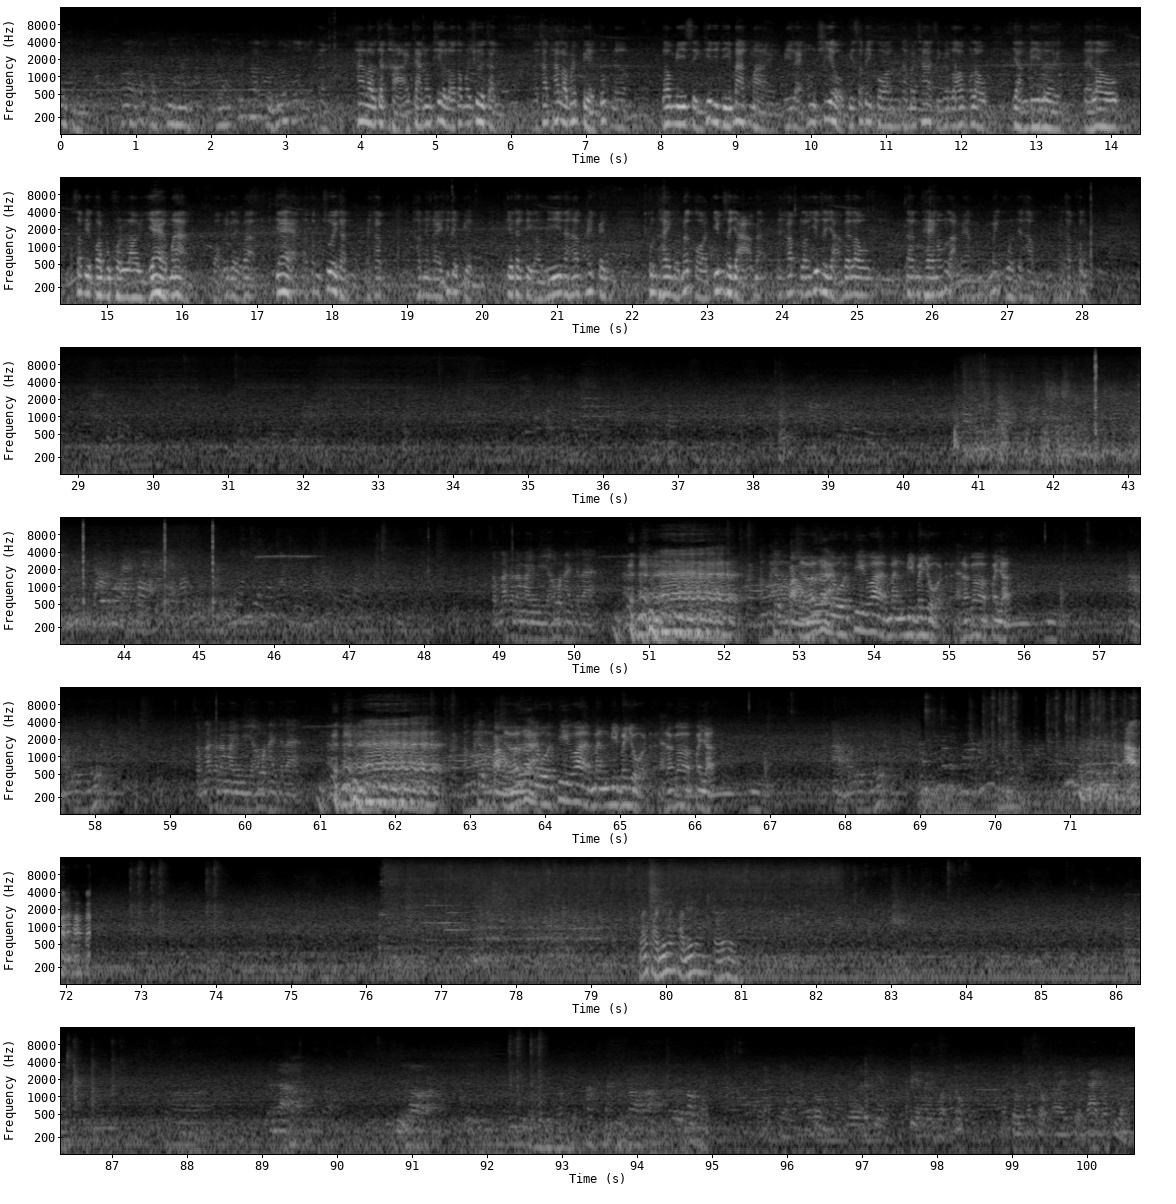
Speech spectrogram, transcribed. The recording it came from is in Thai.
ช่วยกันก็ต้องขอบคุณทุกภาคส่วนที่ร่วมกันถ้าเราจะขายการท่องเที่ยวเราต้องมาช่วยกันนะครับ ถ้าเราไม่เปลี่ยนปุ๊บเนอะเรามีสิ่งที่ดีๆ มากมาย มีแหล่งท่องเที่ยว มีทรัพยากรธรรมชาติสิ่งแวดล้อมของเราอย่างดีเลย แต่เราทรัพยากรบุคคลเราแย่มาก บอกไว้เลยว่า แย่เราต้องช่วยกันนะครับทำยังไงที่จะเปลี่ยนเจตติเหล่านี้นะครับ ให้เป็นคนไทยเหมือนเมื่อก่อนยิ้มสยามนะครับ เรายิ้มสยามแต่เราดันแทงเขาข้างหลังเนี่ยไม่ควรจะทำนะครับต้องำนักอนามัยมีเอามาให้ก็ได้เครื่องเป่าแต่มืว่าอถ้าดูที่ว่ามันมีประโยชน์แล้วก็ประหยัดสำนักอนามัยมีเอามาให้ก็ได้เครื่องเป่าแต่มืว่าอถ้าดูที่ว่ามันมีประโยชน์แล้วก็ประหยัดเท้าก่อนนะครับ ไหลผ่านนิดนึงผ่านนิดนึงเออเปลี่ยนไปหมดลูกประตูกระจกอะไรเปลี่ยนได้ก็เปลี่ยน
